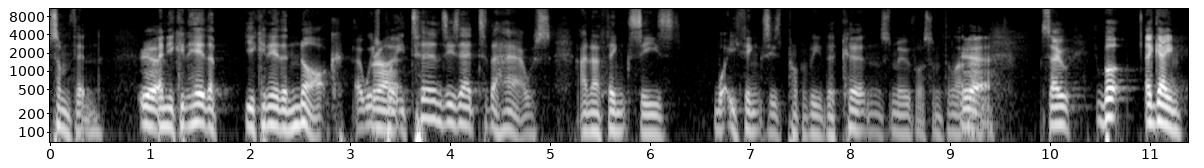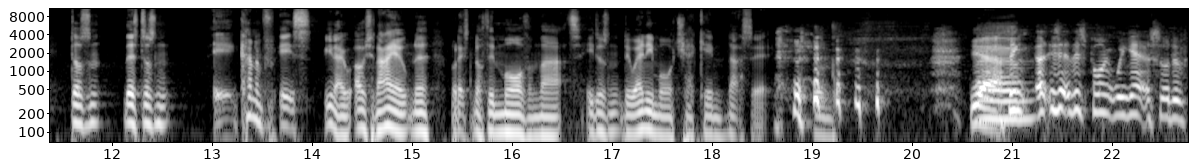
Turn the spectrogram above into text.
something, Yeah. and you can hear the you can hear the knock. At which point he turns his head to the house, and I think sees what he thinks is probably the curtains move or something like Yeah. that. So, but again, doesn't this doesn't it kind of it's you know oh it's an eye opener, but it's nothing more than that. He doesn't do any more checking. That's it. Yeah, I Um, think uh, is it at this point we get a sort of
